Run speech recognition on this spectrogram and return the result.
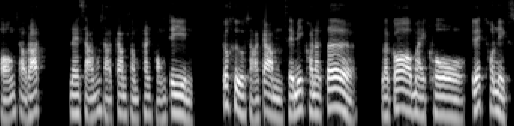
ของสหรัฐในสามอุตสาหกรรมสำคัญของจีน ก็คืออุตสาหกรรมเซมิคอนดักเตอร์แล้วก็ไมโครอิเล็กทรอนิกส์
